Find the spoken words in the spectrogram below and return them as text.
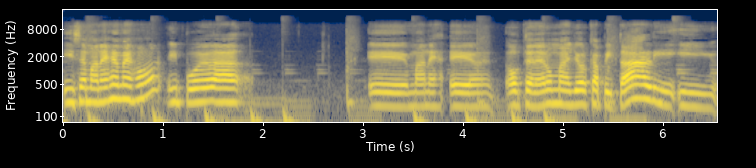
Y se maneje mejor y pueda eh, eh, obtener un mayor capital y,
